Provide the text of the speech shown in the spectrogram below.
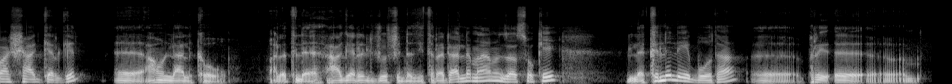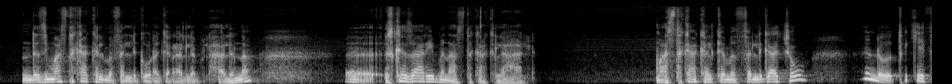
ባሻገር ግን አሁን ላልከው ማለት ለሀገር ልጆች እንደዚህ ትረዳለህ ምናምን ዛስ okay። ለክልሌ ቦታ እንደዚህ ማስተካከል የምፈልገው ነገር አለ ብልሃል እና እስከ ዛሬ ምን አስተካክልሃል? ማስተካከል ከምትፈልጋቸው እንደው ጥቂት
